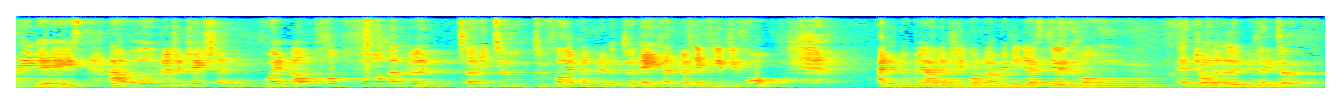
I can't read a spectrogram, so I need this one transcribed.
three days, our registration went up from 432 to 500 to 854. I don't know where other people now. Maybe they're still at home and join us a little bit later.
